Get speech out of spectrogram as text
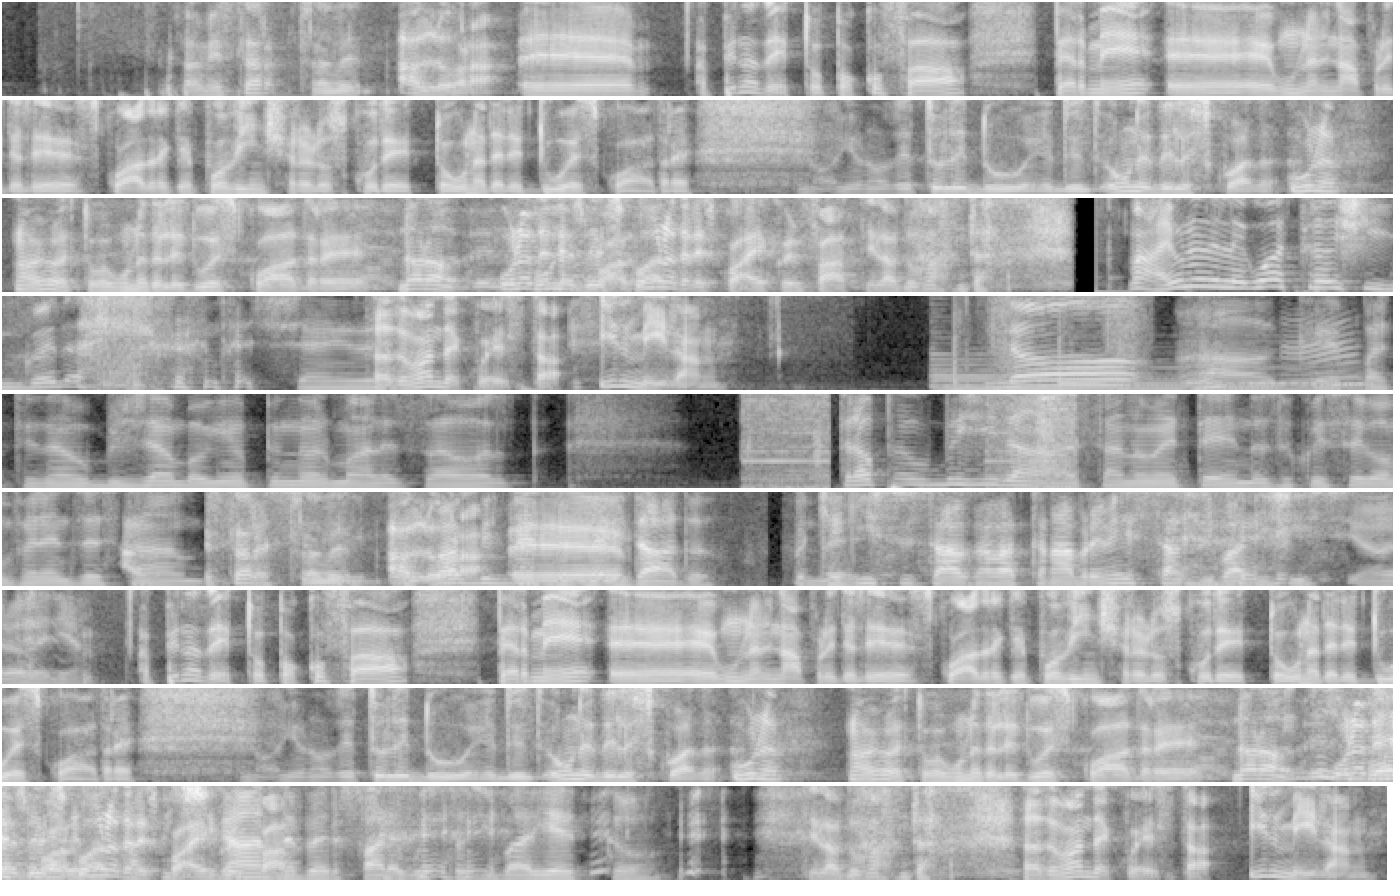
Ciao mister. Salve. Allora, eh, appena detto poco fa, per me eh, è una il Napoli delle squadre che può vincere lo scudetto, una delle due squadre. No, io non ho detto le due, una delle squadre. Una, no, io ho detto una delle due squadre. No, no, Una delle, una delle squadre, squadre. una delle squadre. Ecco, infatti, la domanda, Ma è una delle 4 o 5. la domanda è questa. Il Milan No! Ah, ok, è partita pubblicità un pochino più normale stavolta. Troppe pubblicità stanno mettendo su queste conferenze stampa. Allora, Probabilmente è eh, meritato. Perché chi si stava fatta una premessa antipaticissima, però vediamo. appena detto poco fa, per me eh, è una il Napoli delle squadre che può vincere lo scudetto, una delle due squadre. No, io non ho detto le due, detto una delle squadre. Una, no, io ho detto una delle due squadre. No, no, Una delle squadre, una sta delle squadre, ecco, infatti. per fare questo siparietto. La domanda, la domanda è questa. Il Milan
